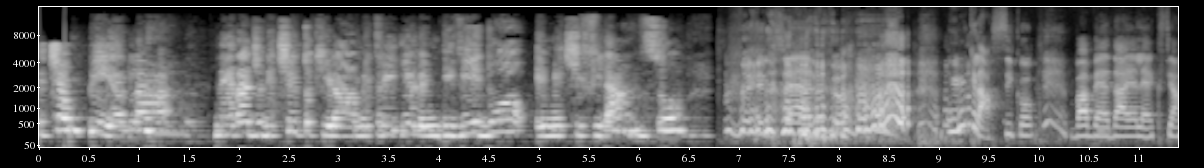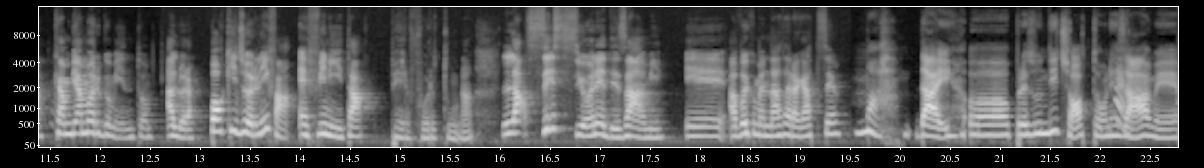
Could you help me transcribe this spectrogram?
Se c'è un pirla nel raggio di 100 km, io lo individuo e mi ci fidanzo. certo. Un classico. Vabbè, dai Alexia, cambiamo argomento. Allora, pochi giorni fa è finita per fortuna, la sessione d'esami. E a voi com'è andata, ragazze? Ma dai, ho preso un 18 a un esame,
